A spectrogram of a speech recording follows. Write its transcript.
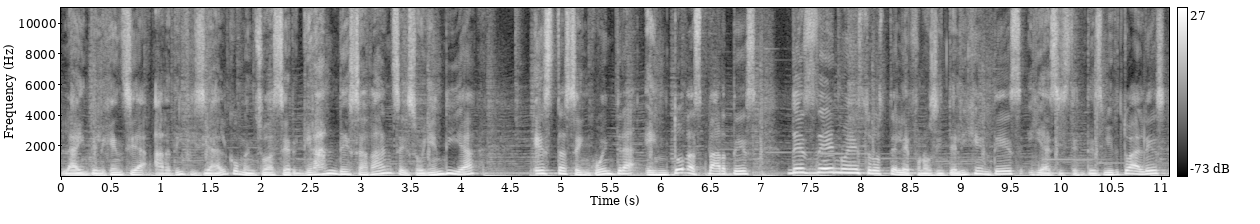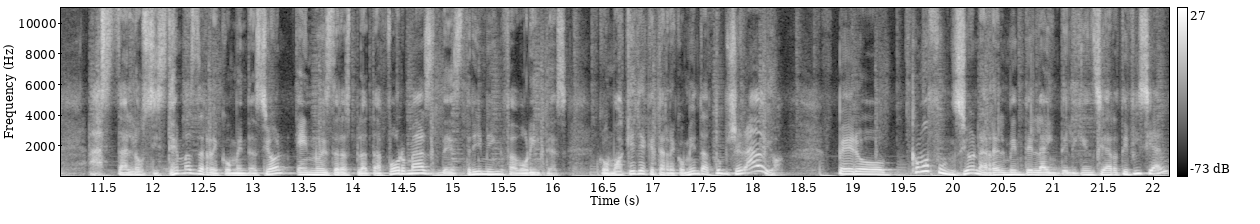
La inteligencia artificial comenzó a hacer grandes avances hoy en día. Esta se encuentra en todas partes, desde nuestros teléfonos inteligentes y asistentes virtuales hasta los sistemas de recomendación en nuestras plataformas de streaming favoritas, como aquella que te recomienda Tube Radio. Pero, ¿cómo funciona realmente la inteligencia artificial?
